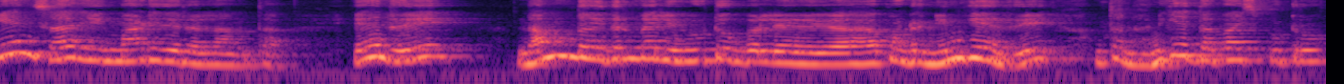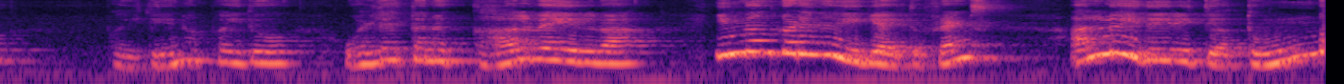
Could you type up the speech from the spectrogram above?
ಏನು ಸರ್ ಹೀಗೆ ಮಾಡಿದಿರಲ್ಲ ಅಂತ? ಏನ್ರಿ? ನಮ್ದು ಇದ್ರ ಮೇಲೆ ಯೂಟ್ಯೂಬಲ್ಲಿ ಹಾಕೊಂಡ್ರೆ ನಿಮ್ಗೇನ್ರಿ ಅಂತ ನನಗೆ ದಬಾಯಿಸ್ಬಿಟ್ರು. ಇದೇನಪ್ಪ ಇದು? ಒಳ್ಳೆತನ ಕಾಲ್ವೇ ಇಲ್ವಾ? ಇನ್ನೊಂದು ಕಡೆನೂ ಹೀಗೆ ಆಯಿತು ಫ್ರೆಂಡ್ಸ್ ಅಲ್ಲೂ ಇದೇ ರೀತಿಯ ತುಂಬ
